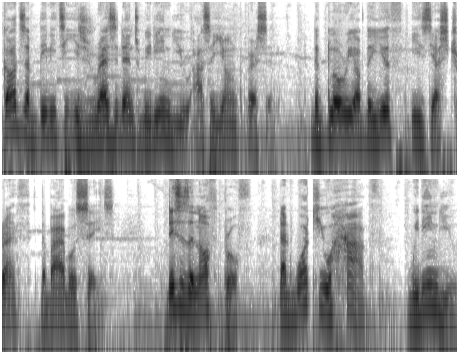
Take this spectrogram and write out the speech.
God's ability is resident within you as a young person. The glory of the youth is their strength, the Bible says. This is enough proof that what you have within you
